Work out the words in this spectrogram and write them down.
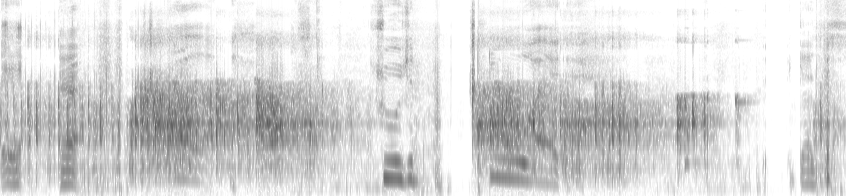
เอะเอะช่วยฉันด้วยแกจะ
